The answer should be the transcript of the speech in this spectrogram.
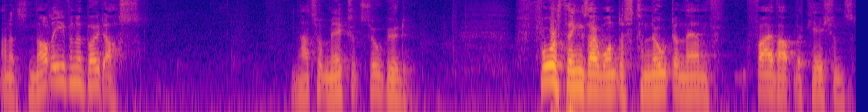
And it's not even about us. And that's what makes it so good. Four things I want us to note, and then five applications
